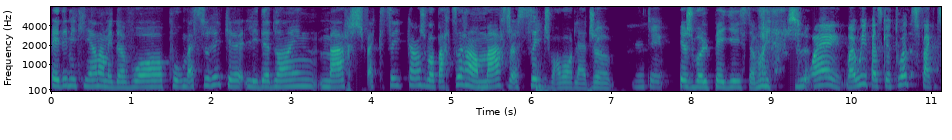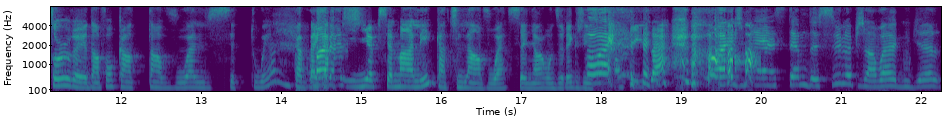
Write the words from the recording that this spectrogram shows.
aider mes clients dans mes devoirs, pour m'assurer que les deadlines marchent. Fait que, tu sais, quand je vais partir en mars, je sais que je vais avoir de la job. que je vais le payer, ce voyage-là. Oui, ben oui, parce que toi, tu factures, euh, dans le fond, quand tu envoies le site web, quand, ben, quand ben, il est officiellement en ligne, quand tu l'envoies, Seigneur, on dirait que j'ai ouais. ans. ouais, je mets un stem dessus, là, puis je l'envoie à Google.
